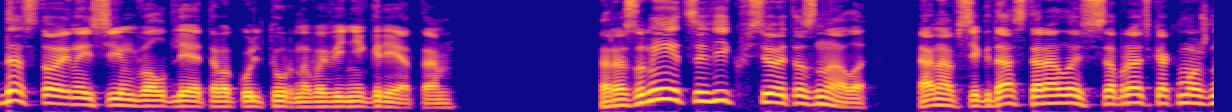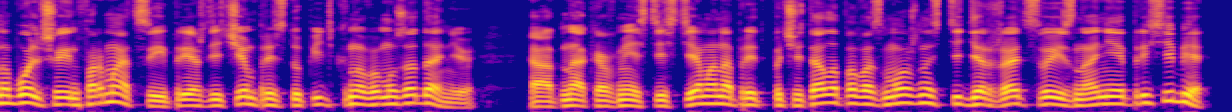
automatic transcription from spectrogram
Достойный символ для этого культурного винегрета». Разумеется, Вик все это знала. Она всегда старалась собрать как можно больше информации, прежде чем приступить к новому заданию. Однако вместе с тем она предпочитала по возможности держать свои знания при себе,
